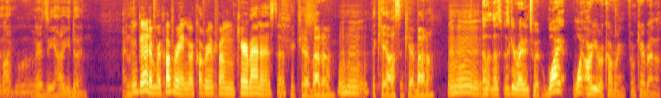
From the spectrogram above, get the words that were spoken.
Nerdsy, how are you doing? I know I'm good. I'm tired. recovering, recovering from Caribana and stuff. Caribana, Mm-hmm. the chaos in Caribana. Mm-hmm. Now, let's let's get right into it. Why why are you recovering from Caribana?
